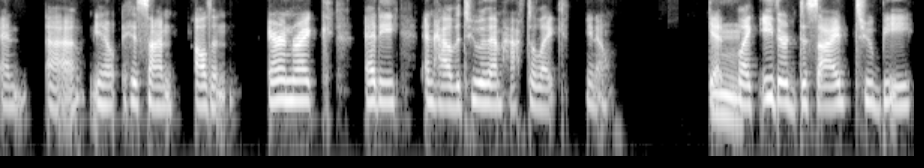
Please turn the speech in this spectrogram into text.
and uh, you know, his son Alden Ehrenreich, Eddie and how the two of them have to like, you know, get Mm. like either decide to be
